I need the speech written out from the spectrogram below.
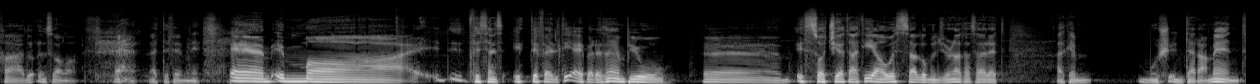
ħadu, insomma, eh, qed tifhimni. Imma fis-sens it-tifel tiegħi pereżempju is-soċjetà tiegħu issa llum il-ġurnata saret għalkemm mhux interament,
